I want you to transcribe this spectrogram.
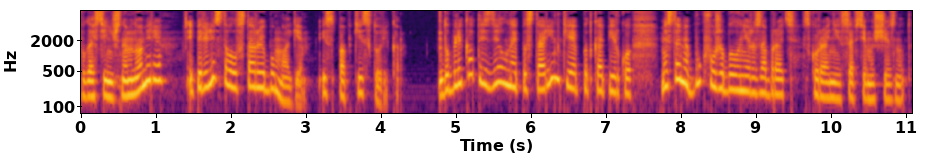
в гостиничном номере и перелистывал старые бумаги из папки историка. Дубликаты, сделанные по старинке, под копирку, местами букв уже было не разобрать, скоро они совсем исчезнут.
